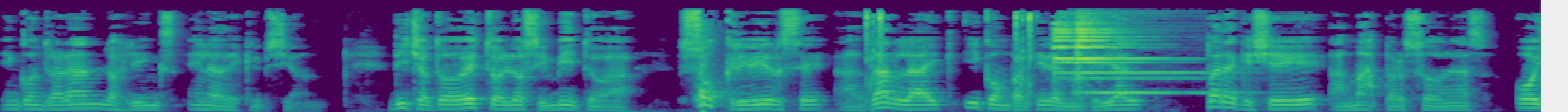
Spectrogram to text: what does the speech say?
Encontrarán los links en la descripción. Dicho todo esto, los invito a suscribirse, a dar like y compartir el material para que llegue a más personas. Hoy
